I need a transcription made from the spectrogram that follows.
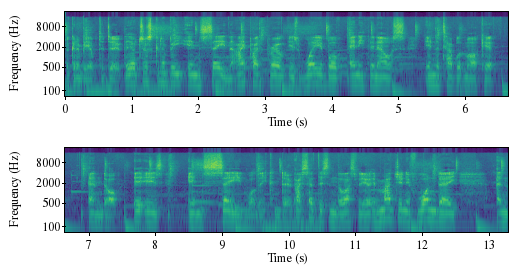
are going to be able to do. They are just going to be insane. The iPad Pro is way above anything else in the tablet market. End of. It is insane what they can do. I said this in the last video. Imagine if one day an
